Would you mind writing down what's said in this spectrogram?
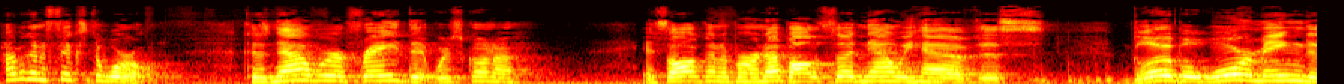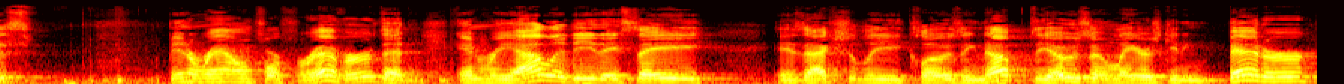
How are we going to fix the world? Because now we're afraid that we're going to, it's all going to burn up. All of a sudden, now we have this global warming that's been around for forever, that in reality they say is actually closing up. The ozone layer is getting better,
